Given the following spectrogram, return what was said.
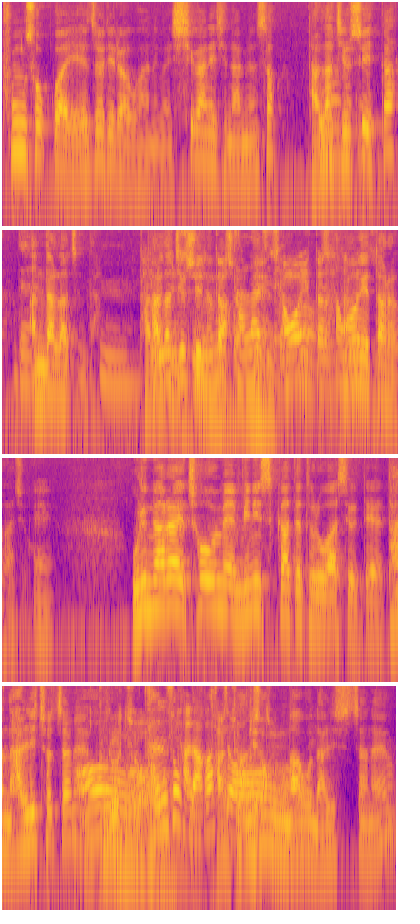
풍속과 예절이라고 하는 건 시간이 지나면서 달라질 수 있다? 네. 안 달라진다. 음. 달라질 수 있는. 거죠. 네, 상황에 어. 따라 상황에 따라 가지고. 네. 우리나라에 처음에 미니스커트 들어왔을 때 다 난리 쳤잖아요. 어, 그렇죠. 단속 단- 나갔죠. 단속 나고 난리 쳤잖아요.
